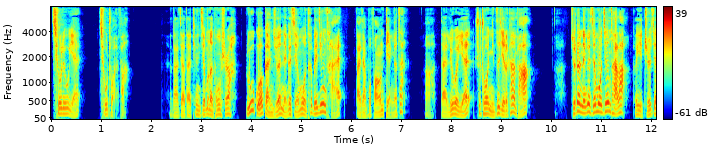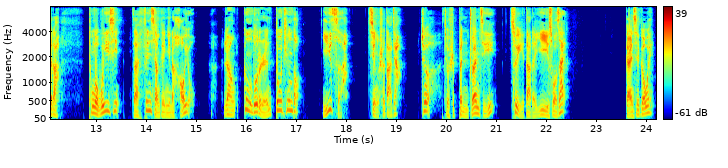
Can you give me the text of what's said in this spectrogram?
求留言、求转发。大家在听节目的同时啊，如果感觉哪个节目特别精彩，大家不妨点个赞啊，再留个言，说说你自己的看法啊。觉得哪个节目精彩了，可以直接的通过微信再分享给你的好友让更多的人都听到，以此啊警示大家。这就是本专辑最大的意义所在。感谢各位。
